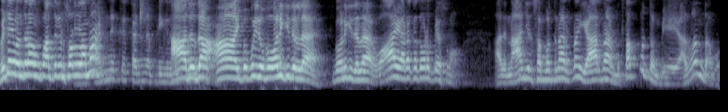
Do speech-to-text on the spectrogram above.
விஜய் வந்துடாம பார்த்துக்கன்னு சொல்லலாமா? கண்ணுக்கு கண் அப்படிங்கிறது அதுதான். ஆ இப்போ புரியுது இப்போ வலிக்குது இல்லை இப்போ வலிக்குது இல்லை வாய் அடக்கத்தோட பேசணும் அது நாஞ்சில் சம்பத்தினா இருக்கட்டும் யாருனா இருக்கட்டும் தப்பு தம்பி அதுதான் தப்பு.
